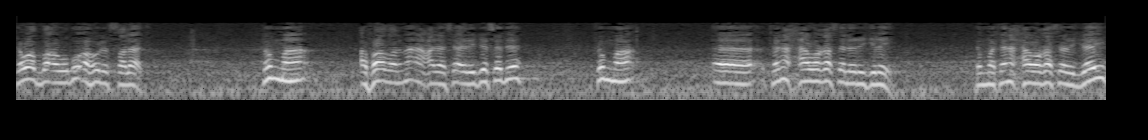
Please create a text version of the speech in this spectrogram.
توضأ وضوءه للصلاة. ثم أفاض الماء على سائر جسده ثم آه، تنحى وغسل رجليه. ثم تنحى وغسل رجليه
